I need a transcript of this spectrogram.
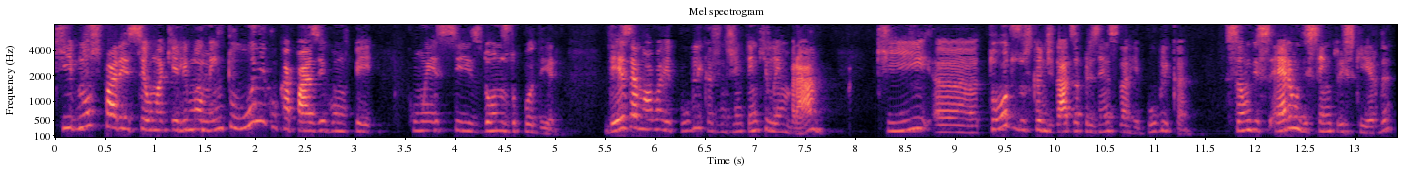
que nos pareceu naquele momento o único capaz de romper com esses donos do poder. Desde a Nova República, a gente, a gente tem que lembrar que uh, todos os candidatos à presidência da República são de, eram de centro-esquerda,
